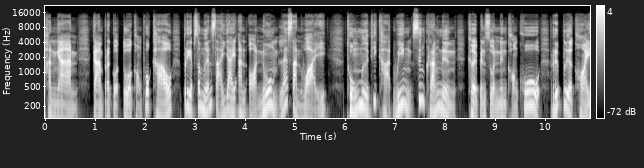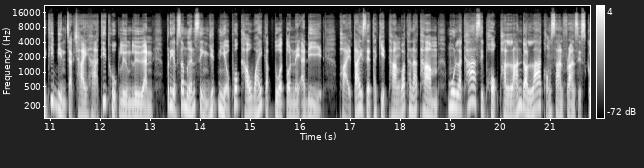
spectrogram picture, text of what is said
5,000 งาน การปรากฏตัวของพวกเขาเปรียบเสมือนสายใยอันอ่อนนุ่มและสั่นไหว ถุงมือที่ขาดวิ่ง ซึ่งครั้งหนึ่ง เคยเป็นส่วนหนึ่งของคู่ หรือเปลือกหอยที่บินจากชายหาดที่ถูกลืมเลือน เปรียบเสมือนสิ่งยึดเหนี่ยวพวกเขาไว้กับตัวตนในอดีต ภายใต้เศรษฐกิจทางวัฒนธรรม มูลค่า 16 พันล้านดอลลาร์ของซานฟรานซิสโก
